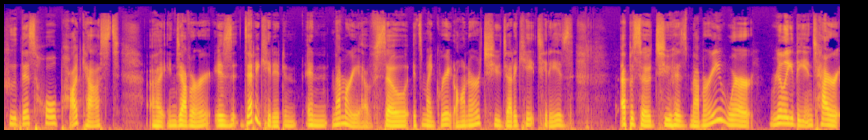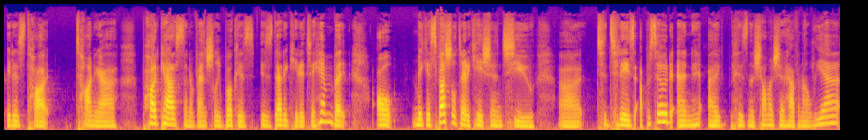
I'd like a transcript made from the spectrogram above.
who this whole podcast uh, endeavor is dedicated in, in memory of. So it's my great honor to dedicate today's episode to his memory, where really the entire It Is Taught Tanya podcast and eventually book is is dedicated to him. But I'll make a special dedication to uh, to today's episode, and I, his neshama should have an aliyah.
